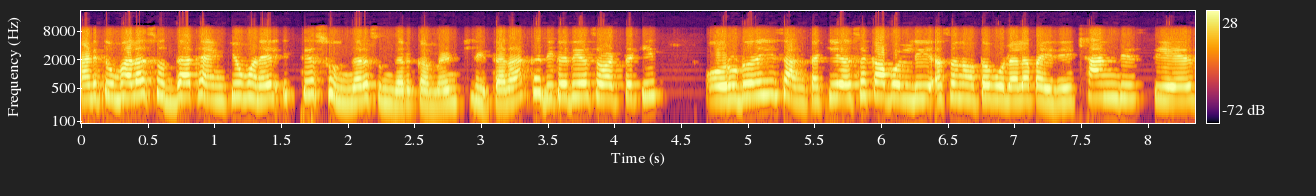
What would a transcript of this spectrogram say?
आणि तुम्हाला सुद्धा थँक्यू म्हणेल. इतके सुंदर सुंदर कमेंट लिहिताना. कधी कधी असं वाटतं की ओरडूनही सांगता की असं का बोलली? असं नव्हतं बोलायला पाहिजे. छान दिसतीयस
